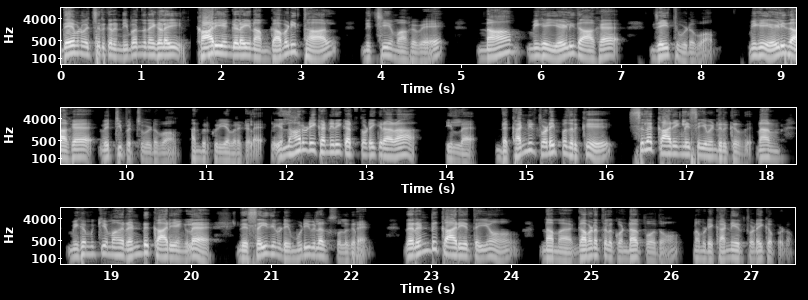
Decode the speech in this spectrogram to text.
தேவன் வச்சிருக்கிற நிபந்தனைகளை காரியங்களை நாம் கவனித்தால் நிச்சயமாகவே நாம் மிக எளிதாக ஜெயித்து விடுவோம். மிக எளிதாக வெற்றி பெற்று விடுவோம் அன்பிற்குரியவர்களே. எல்லாருடைய கண்ணீரை கத்து துடைக்கிறாரா? இல்ல. இந்த கண்ணீர் துடைப்பதற்கு சில காரியங்களை செய்ய வேண்டியிருக்கிறது. நான் மிக முக்கியமாக ரெண்டு காரியங்களை இந்த செய்தியினுடைய முடிவில் சொல்லுகிறேன். இந்த ரெண்டு காரியத்தையும் நம்ம கவனத்தில் கொண்டா போதும். நம்முடைய கண்ணீர் துடைக்கப்படும்.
